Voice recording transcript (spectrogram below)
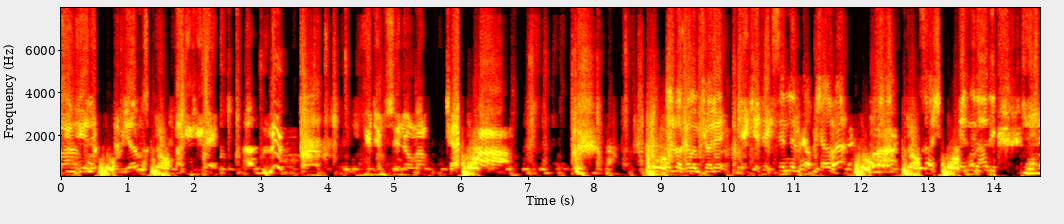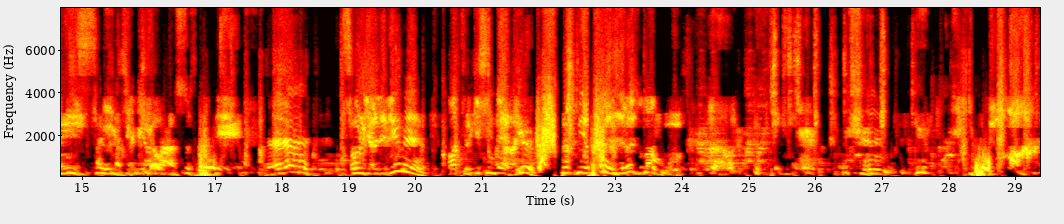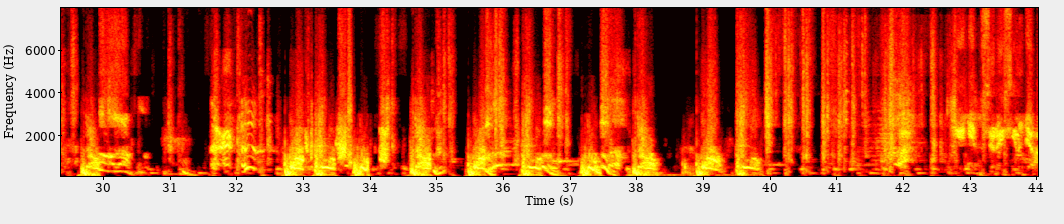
İkinci ele biliyor musun? Bak işine. Güdüm seni ulan. Gel bakalım şöyle teke tek seninle bir kapışalım ha. Saç kendini hadi. Sor geldi değil mi? At ülkesinde. Hayır. Nasıl özlemez ulan bu? Yedim sana şimdi ha.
